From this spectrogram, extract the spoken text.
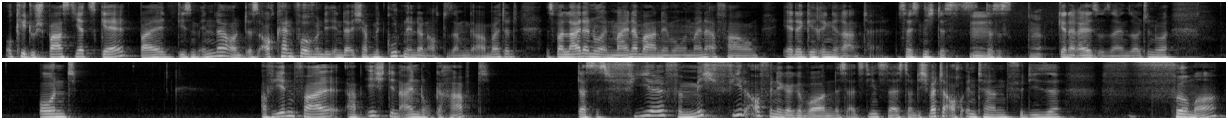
okay, du sparst jetzt Geld bei diesem Inder und das ist auch kein Vorwurf von den Inder. Ich habe mit guten Indern auch zusammengearbeitet. Es war leider nur in meiner Wahrnehmung und meiner Erfahrung eher der geringere Anteil. Das heißt nicht, dass, mhm. dass es ja. generell so sein sollte, nur und auf jeden Fall habe ich den Eindruck gehabt, dass es viel, für mich viel aufwendiger geworden ist als Dienstleister. Und ich wette auch intern für diese Firma,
